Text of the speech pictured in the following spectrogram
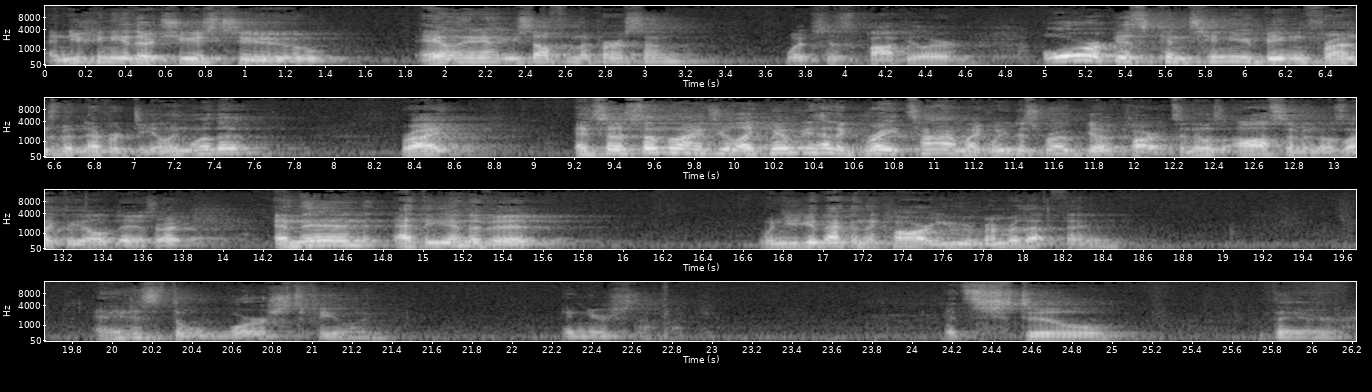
And you can either choose to alienate yourself from the person, which is popular, or just continue being friends but never dealing with it, right? And so sometimes you're like, man, we had a great time. Like, we just rode go karts and it was awesome and it was like the old days, right? And then at the end of it, when you get back in the car, you remember that thing. And it is the worst feeling in your stomach. It's still there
